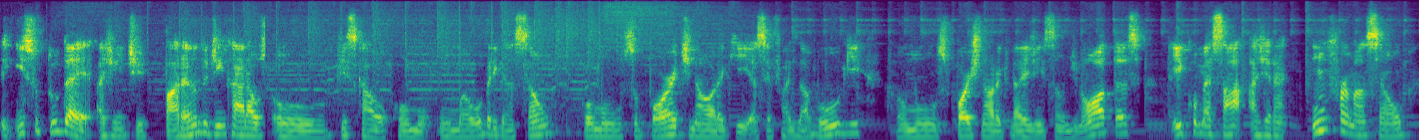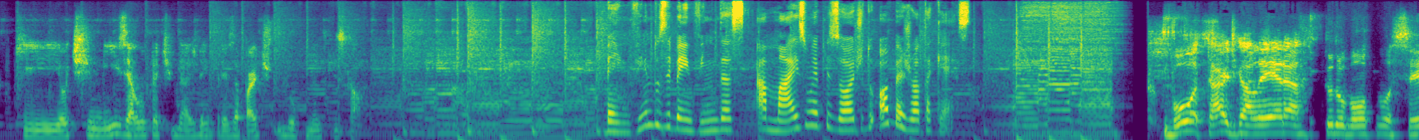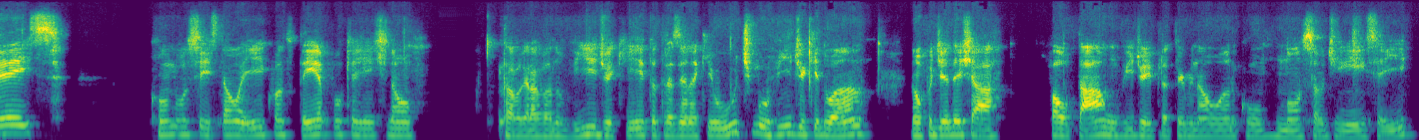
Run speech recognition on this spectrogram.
isso tudo é a gente parando de encarar o, fiscal como uma obrigação, como um suporte na hora que você faz da bug, como um suporte na hora que dá rejeição de notas, e começar a gerar informação que otimize a lucratividade da empresa a partir do documento fiscal. Bem-vindos e bem-vindas a mais um episódio do OBJcast. Boa tarde, galera. Tudo bom com vocês? Como vocês estão aí? Quanto tempo que a gente não estava gravando vídeo aqui? Estou trazendo aqui o último vídeo aqui do ano. Não podia deixar faltar um vídeo aí para terminar o ano com nossa audiência aí.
